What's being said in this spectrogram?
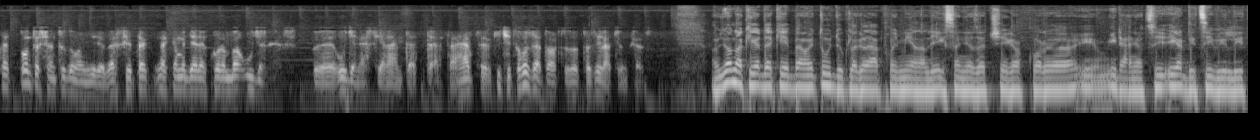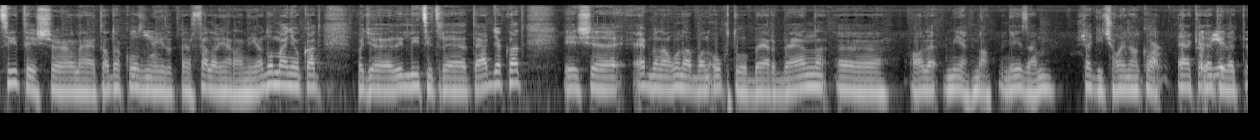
Tehát pontosan tudom, hogy mire beszéltek, nekem a gyerekkoromban ugyanez, ugyanezt jelentette. Tehát kicsit hozzátartozott az életünkhez. Hogy annak érdekében, hogy tudjuk legalább, hogy milyen a légszennyezettség, akkor irány a érdi civil licit, és lehet adakozni, illetve felajánlani adományokat, vagy licitre tárgyakat, és ebben a hónapban, októberben, a, milyen, na, nézem, segíts hajnalka, elkezdett.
